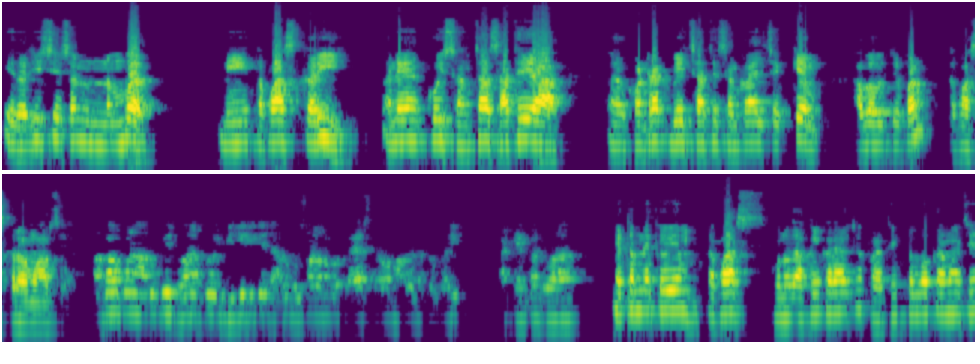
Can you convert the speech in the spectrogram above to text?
એ રજિસ્ટ્રેશન નંબરની તપાસ કરી અને કોઈ સંસ્થા સાથે આ કોન્ટ્રાક્ટ બેચ સાથે સંકળાયેલ છે કેમ આ બાબતે પણ તપાસ કરવામાં આવશે. અગાઉ પણ આરોપી દ્વારા કોઈ બીજી રીતે દારૂ ઘુસાડવાનો પ્રયાસ કરવામાં આવ્યો હતો કરી આ ટેન્કર દ્વારા? મેં તમને કહ્યું એમ તપાસ ગુનો દાખલ કરાયો છે પ્રાથમિક તબક્કામાં છે.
